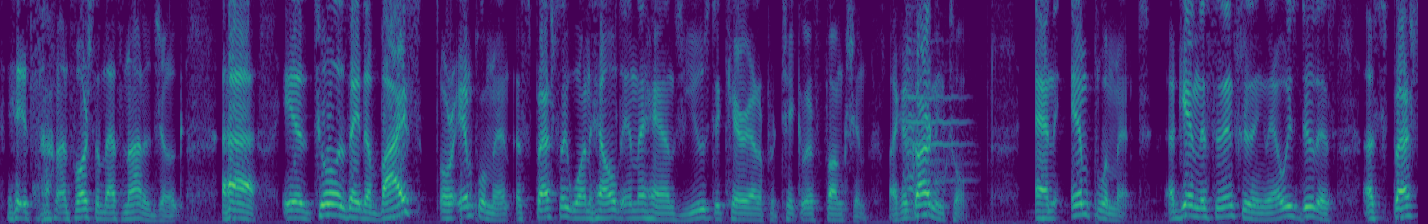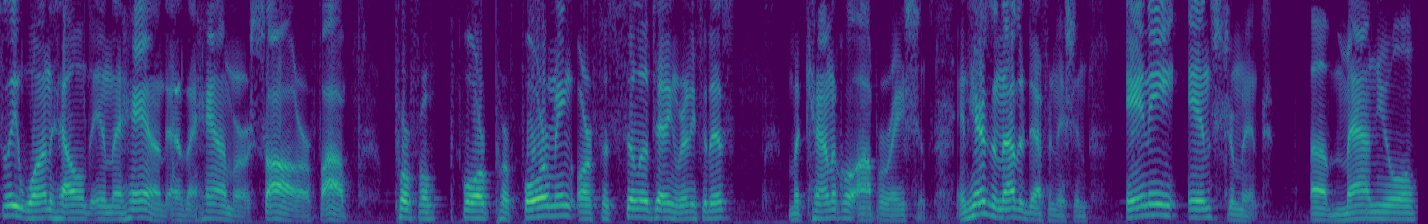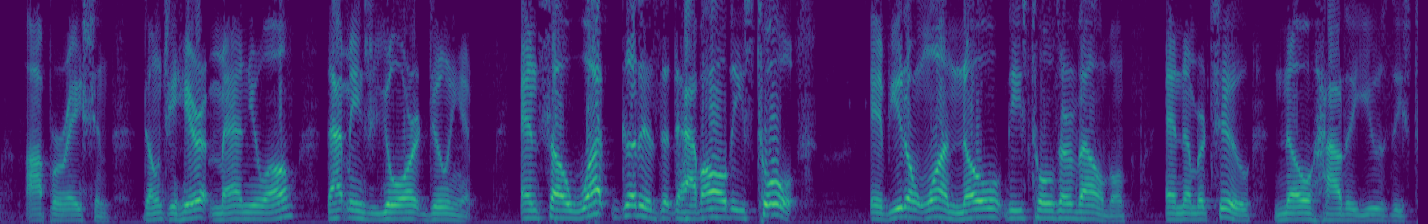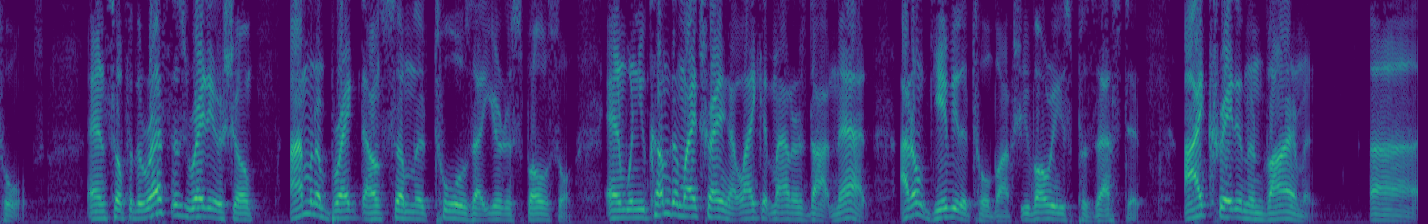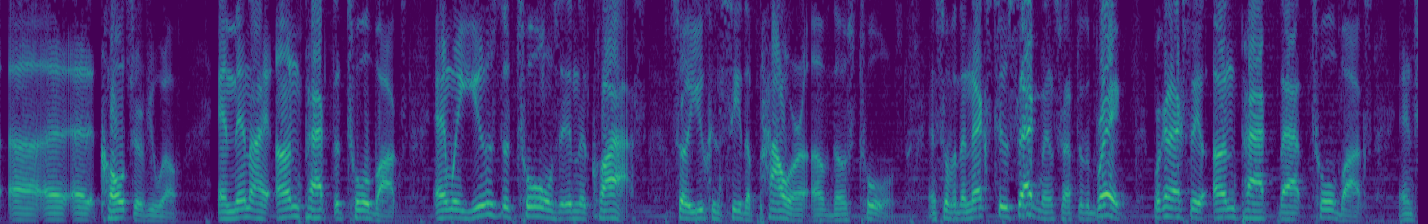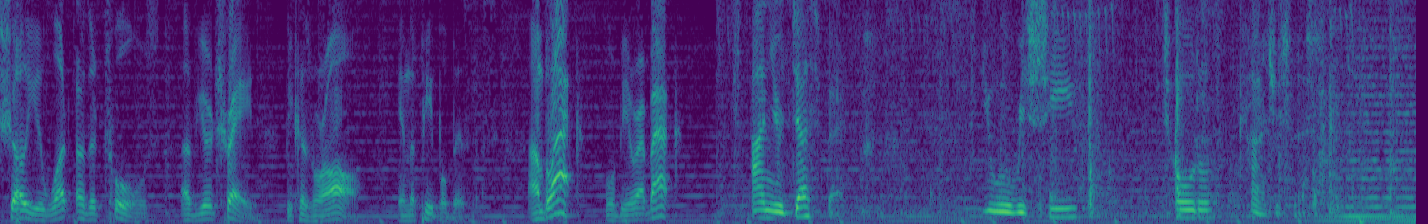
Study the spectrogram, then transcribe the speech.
it's unfortunately that's not a joke. Uh, a tool is a device or implement, especially one held in the hands, used to carry out a particular function, like a gardening tool and implement. Again, this is interesting. They always do this, especially one held in the hand as a hammer, saw, or file, for, for performing or facilitating, ready for this? Mechanical operations. And here's another definition any instrument of manual operation. Don't you hear it? Manual. That means you're doing it. And so, what good is it to have all these tools if you don't, one, know these tools are available? And number two, know how to use these tools. And so for the rest of this radio show, I'm going to break down some of the tools at your disposal. And when you come to my training at likeitmatters.net, I don't give you the toolbox. You've already possessed it. I create an environment uh, uh, culture, if you will. And then I unpack the toolbox, and we use the tools in the class so you can see the power of those tools. And so, for the next two segments after the break, we're going to actually unpack that toolbox and show you what are the tools of your trade because we're all in the people business. I'm Black. We'll be right back. On your deathbed, you will receive total consciousness.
